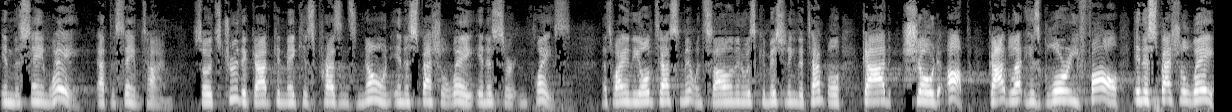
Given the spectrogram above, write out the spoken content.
in the same way at the same time. So it's true that God can make his presence known in a special way in a certain place. That's why in the Old Testament, when Solomon was commissioning the temple, God showed up. God let his glory fall in a special way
